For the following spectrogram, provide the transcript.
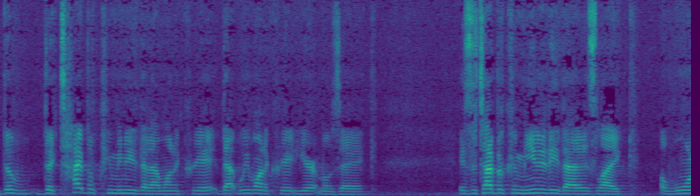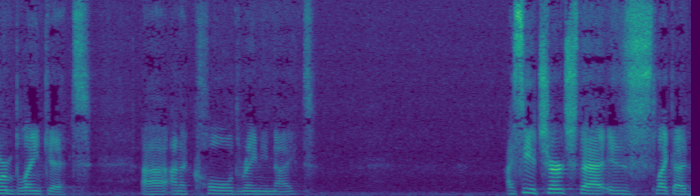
the, the type of community that I want to create, that we want to create here at Mosaic, is the type of community that is like a warm blanket uh, on a cold, rainy night. I see a church that is like a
